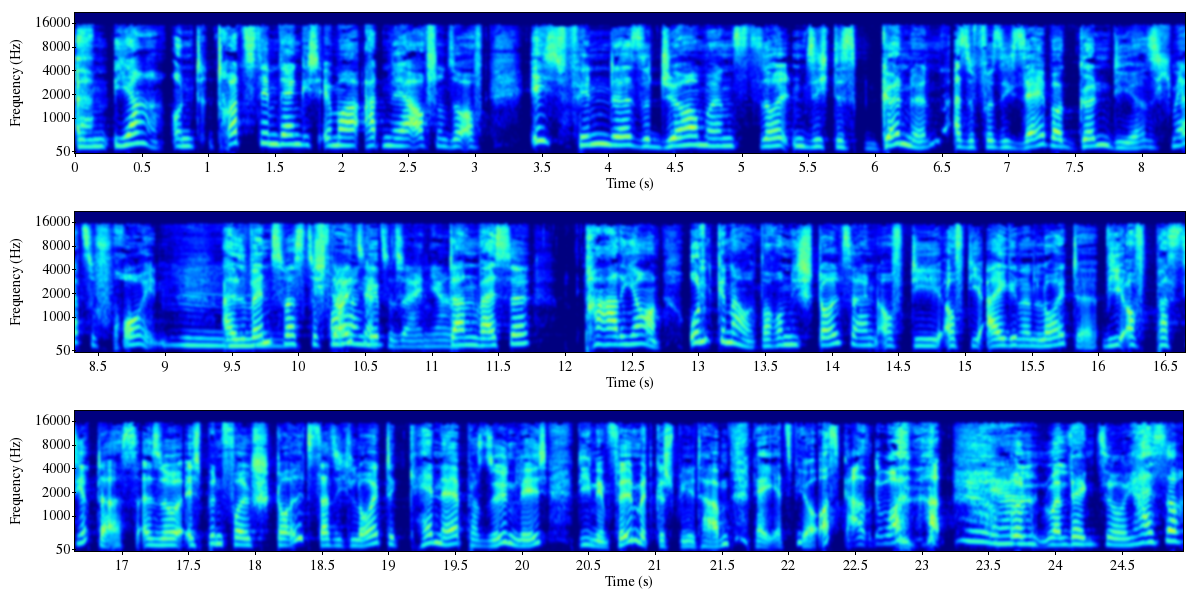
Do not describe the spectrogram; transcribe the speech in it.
Ähm, ja, und trotzdem denke ich immer, hatten wir ja auch schon so oft, ich finde, the Germans sollten sich das gönnen, also für sich selber gönn dir, sich mehr zu freuen. Also wenn es was zu feiern Stolzer gibt, zu sein, ja. dann weißt du, Party on. Und genau, warum nicht stolz sein auf die, auf die eigenen Leute? Wie oft passiert das? Also ich bin voll stolz, dass ich Leute kenne, persönlich, die in dem Film mitgespielt haben, der jetzt wieder Oscars gewonnen hat. Ja. Und man denkt so, ja, ist doch,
